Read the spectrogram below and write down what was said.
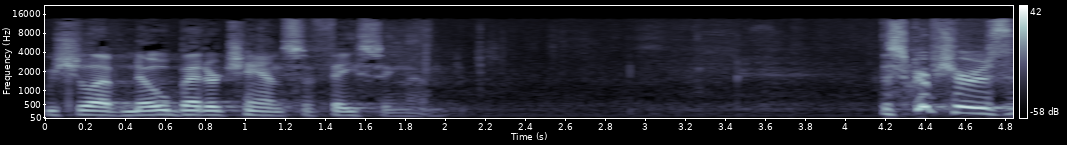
We shall have no better chance of facing them. The scriptures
